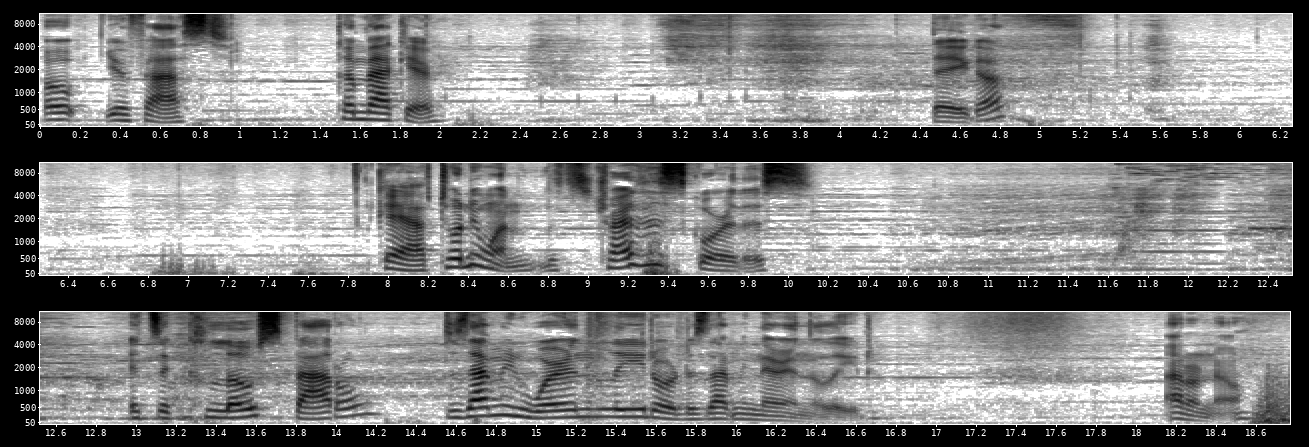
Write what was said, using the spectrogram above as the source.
Oh, you're fast. Come back here. There you go. Okay, I have 21. Let's try to score this. It's a close battle. Does that mean we're in the lead or does that mean they're in the lead? I don't know.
